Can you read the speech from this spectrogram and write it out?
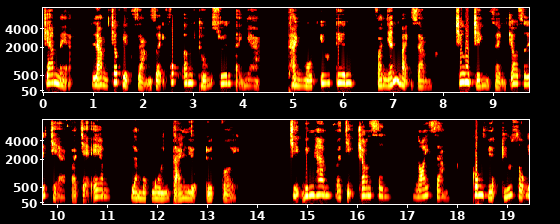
cha mẹ làm cho việc giảng dạy phúc âm thường xuyên tại nhà thành một ưu tiên và nhấn mạnh rằng chương trình dành cho giới trẻ và trẻ em là một nguồn tài liệu tuyệt vời. Chị Bingham và chị Johnson nói rằng công việc cứu rỗi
